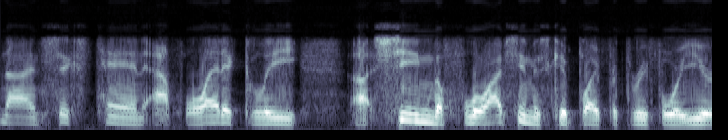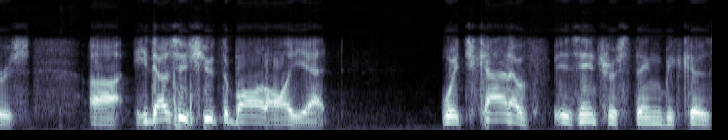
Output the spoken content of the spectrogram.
nine, six ten, athletically, uh, seeing the floor. I've seen this kid play for three, four years. Uh, he doesn't shoot the ball at all yet which kind of is interesting because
